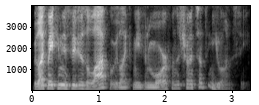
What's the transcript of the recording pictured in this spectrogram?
We like making these videos a lot, but we like them even more when they're showing something you want to see.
